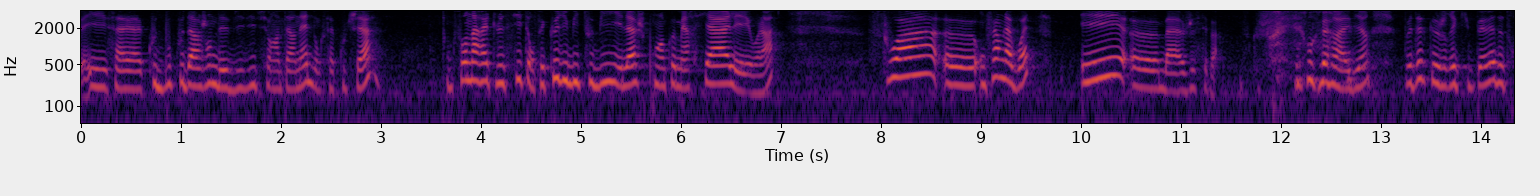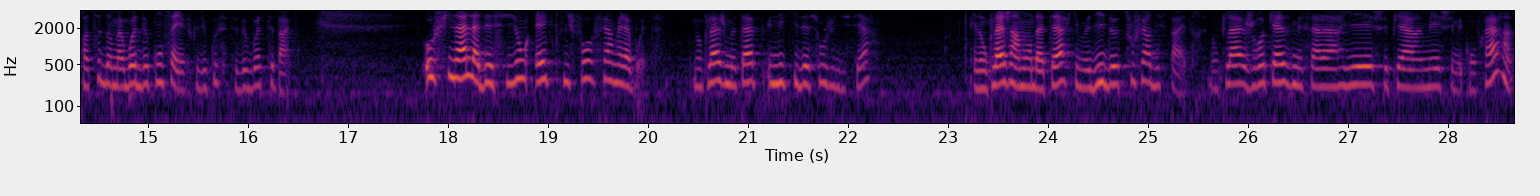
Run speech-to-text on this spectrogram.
et, ça coûte beaucoup d'argent d'être visible sur Internet, donc ça coûte cher. Donc soit on arrête le site, on fait que du B2B, et là je prends un commercial, et voilà. Soit euh, on ferme la boîte, et euh, bah, je sais pas ce que on verra bien. Peut-être que je récupérais deux, trois trucs dans ma boîte de conseil, parce que du coup c'était deux boîtes séparées. Au final, la décision est qu'il faut fermer la boîte. Donc là, je me tape une liquidation judiciaire. Et donc là, j'ai un mandataire qui me dit de tout faire disparaître. Donc là, je recase mes salariés chez Pierre Hermé, chez mes confrères.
